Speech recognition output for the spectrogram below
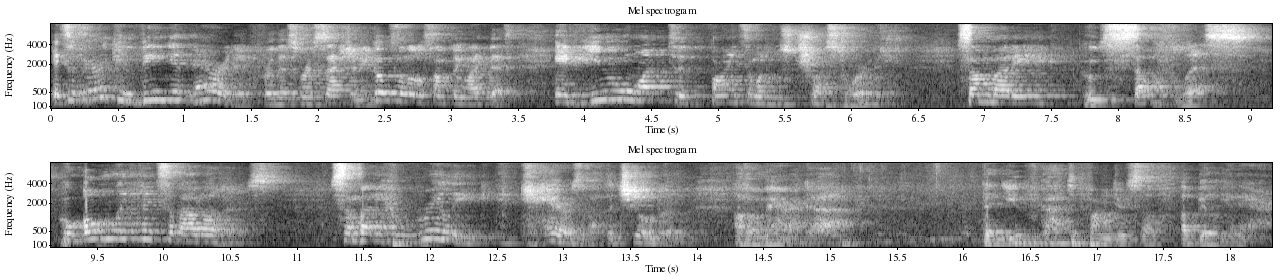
It's a very convenient narrative for this recession. It goes a little something like this. If you want to find someone who's trustworthy, somebody who's selfless, who only thinks about others, somebody who really cares about the children of America, then you've got to find yourself a billionaire.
